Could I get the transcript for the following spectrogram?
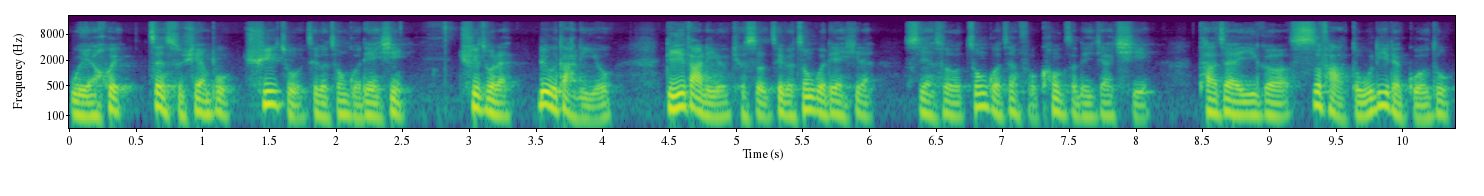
委员会正式宣布驱逐这个中国电信。驱逐了六大理由。第一大理由就是这个中国电信呢实际上是中国政府控制的一家企业，它在一个司法独立的国度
